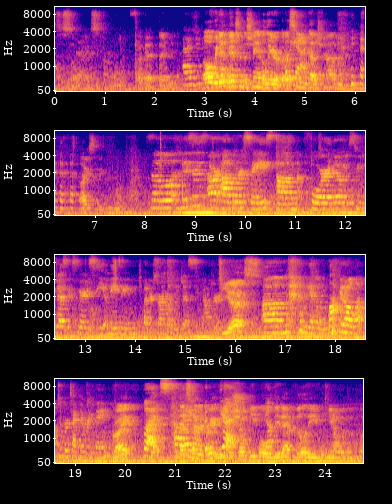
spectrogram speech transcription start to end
This is so nice. Okay, thank you. As you can Oh, we didn't see- mention the chandelier, but I Oh, see yeah. you got a shot of it. Nicely. So this is our outdoor space um, for those who just experienced the amazing thunderstorm that we just encountered. Yes. Um, we had to lock it all up to protect everything, Right. but Right. But that's kind of great. We Yeah, can show people Yeah. the adaptability, you know, with a, a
